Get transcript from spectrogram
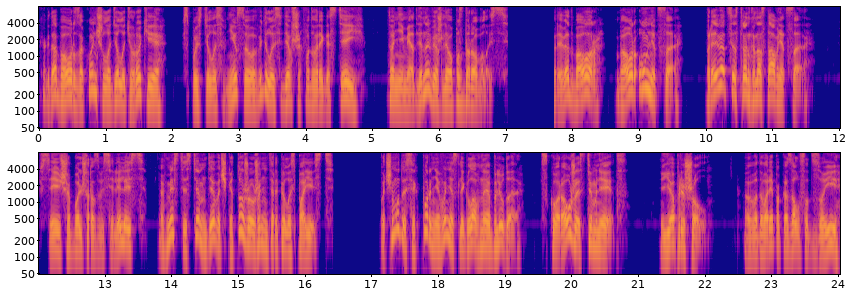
Когда Баор закончила делать уроки, спустилась вниз и увидела сидевших во дворе гостей, то немедленно вежливо поздоровалась. «Привет, Баор! Баор умница! Привет, сестренка-наставница!» Все еще больше развеселились, вместе с тем девочке тоже уже не терпелось поесть. Почему до сих пор не вынесли главное блюдо? Скоро уже стемнеет. Я пришёл. Во дворе показался Цзуи.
